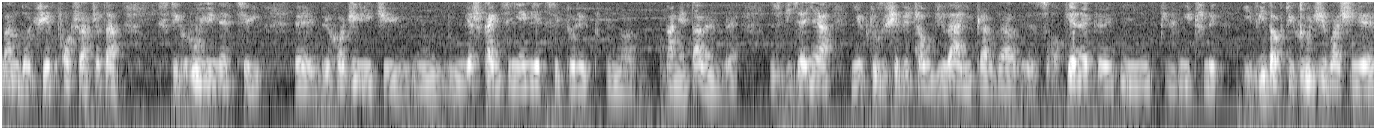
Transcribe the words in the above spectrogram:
mam do dzisiaj w oczach, że tam z tych ruin ci, y, wychodzili ci mm, mieszkańcy niemieccy, których no, pamiętałem e, z widzenia, niektórzy się wyczołgiwali, prawda, z okienek e, mm, piwniczych i widok tych ludzi właśnie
